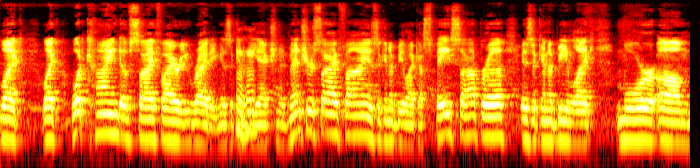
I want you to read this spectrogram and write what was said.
like. Like, what kind of sci-fi are you writing? Is it going to be action adventure sci-fi? Is it going to be like a space opera? Is it going to be like more? Um,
